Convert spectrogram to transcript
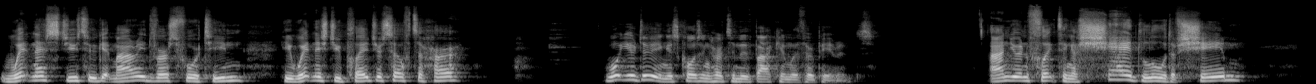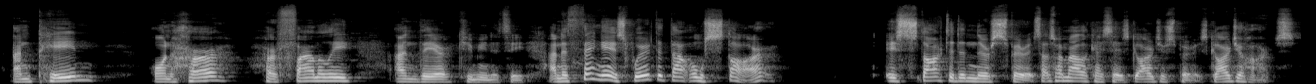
witnessed you to get married, verse 14. He witnessed you pledge yourself to her. What you're doing is causing her to move back in with her parents and you're inflicting a shed load of shame and pain on her, her family, and their community. And the thing is, where did that all start? It started in their spirits. That's why Malachi says, guard your spirits, guard your hearts.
